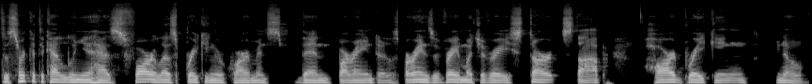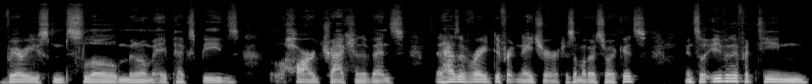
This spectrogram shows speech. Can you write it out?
the Circuit de Catalunya has far less braking requirements than Bahrain does. Bahrain is very much a very start, stop, hard braking, you know, very slow minimum apex speeds, hard traction events. It has a very different nature to some other circuits. And so even if a team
